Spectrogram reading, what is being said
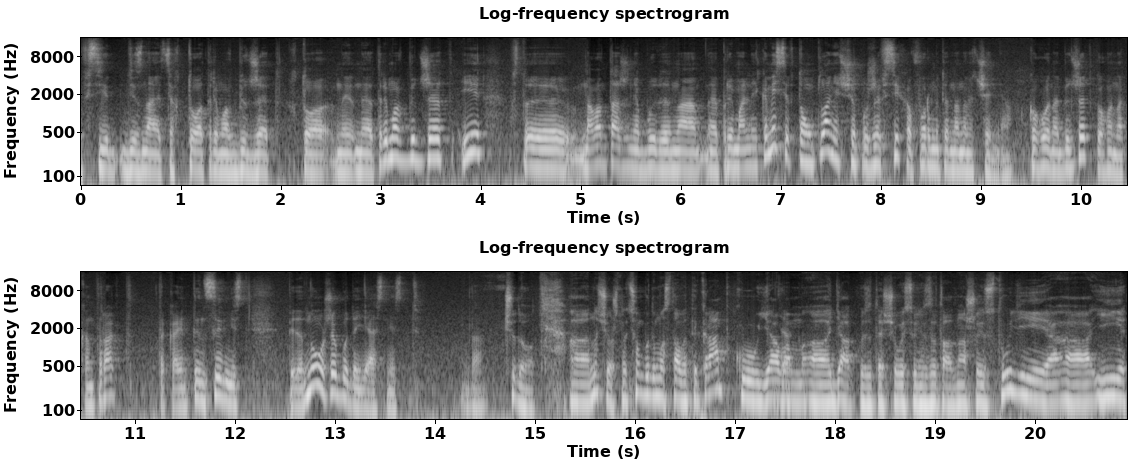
всі дізнаються, хто отримав бюджет, хто не, отримав бюджет, і е, навантаження буде на е, приймальній комісії в тому плані, щоб уже всіх оформити на навчання. Кого на бюджет, кого на контракт. Така інтенсивність піде. Ну, вже буде ясність. Да. Чудово. Ну що ж, на цьому будемо ставити крапку. Я Дякую. вам дякую за те, що ви сьогодні завітали до нашої студії. І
